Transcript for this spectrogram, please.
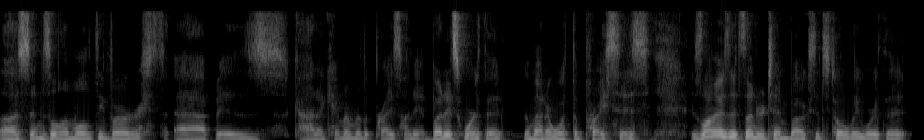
Uh, and Multiverse app is God, I can't remember the price on it, but it's worth it no matter what the price is. As long as it's under ten bucks, it's totally worth it.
